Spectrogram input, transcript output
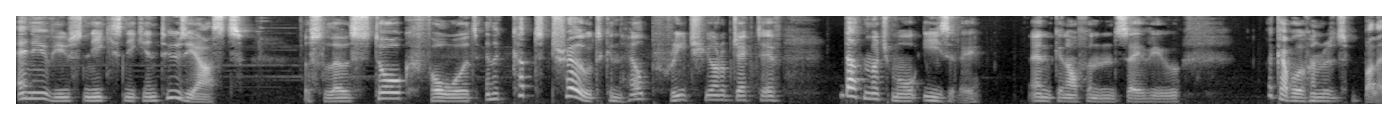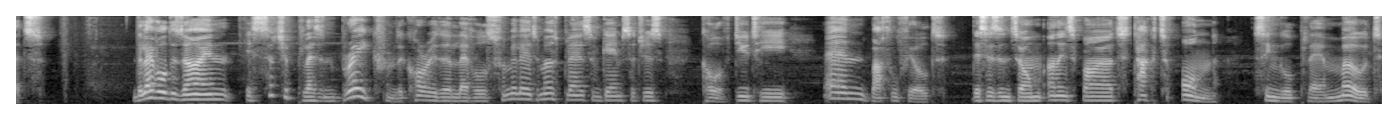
any of you sneaky sneaky enthusiasts. A slow stalk forward and a cut throat can help reach your objective that much more easily, and can often save you a couple of hundred bullets. The level design is such a pleasant break from the corridor levels familiar to most players of games such as Call of Duty and Battlefield. This isn't some uninspired, tacked-on single-player mode.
